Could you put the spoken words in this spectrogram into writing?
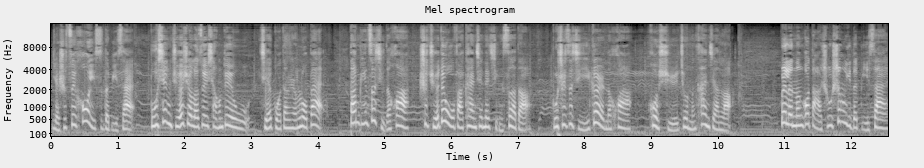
也是最后一次的比赛，不幸决绝了最强队伍，结果当然落败。单凭自己的话是绝对无法看见那景色的，不是自己一个人的话，或许就能看见了。为了能够打出胜利的比赛，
